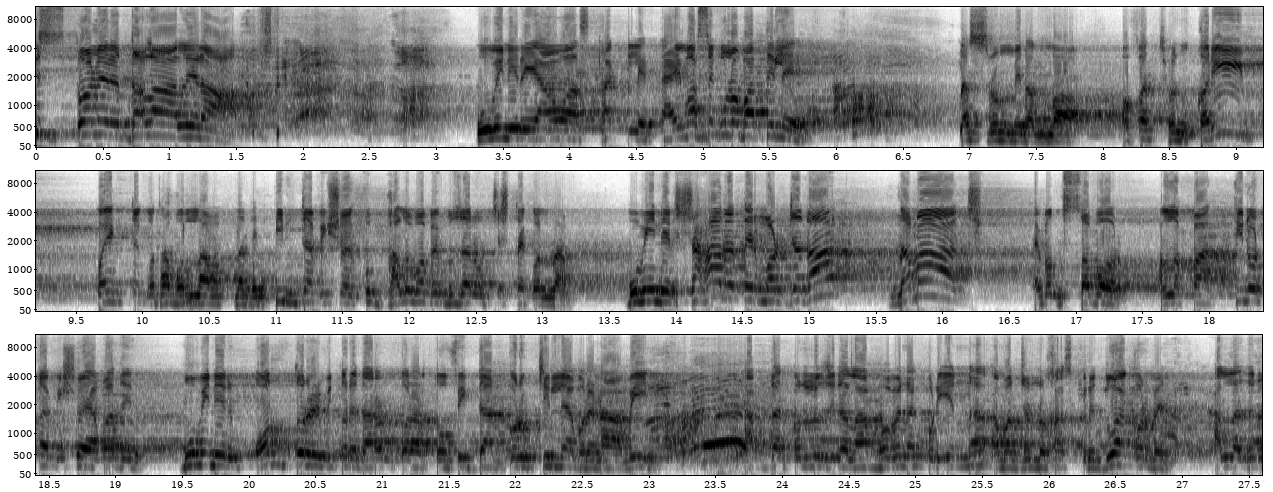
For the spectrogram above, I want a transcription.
ইস্কনের দালালেরা। এই আওয়াজ থাকলে টাইম আছে কোনো বাতিলে? নাসরুম মিনাল্লাহ করিব কয়েকটা কথা বললাম আপনাদের, তিনটা বিষয় খুব ভালোভাবে বোঝানোর চেষ্টা করলাম। মুমিনের শাহাদাতের মর্যাদা, নামাজ এবং সবর। আল্লাহ পাক তিনটা বিষয় আমাদের মুমিনের অন্তরের ভিতরে ধারণ করার তৌফিক দান করুক চিল্লা বলে না আমিন। আপনার করলেও যেটা লাভ হবে না, করিয়েন না, আমার জন্য খাস করে দোয়া করবেন। আল্লাহ যেন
